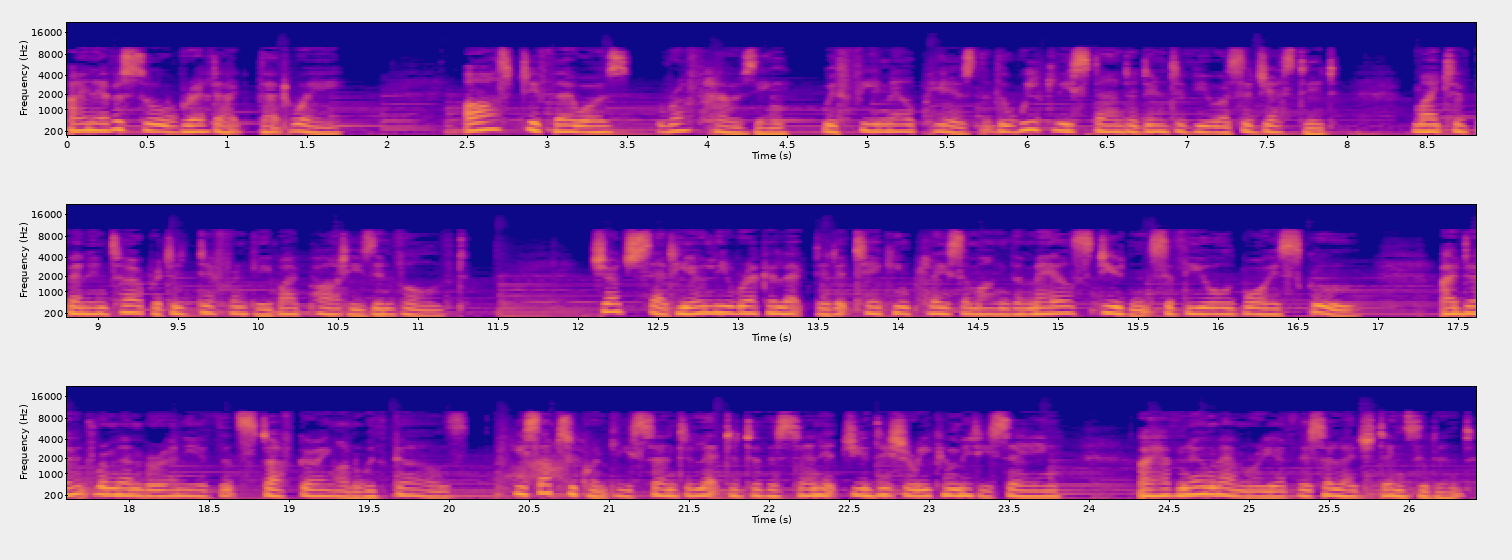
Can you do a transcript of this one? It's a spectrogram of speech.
I never saw Brett act that way. Asked if there was roughhousing with female peers that the Weekly Standard interviewer suggested might have been interpreted differently by parties involved. Judge said he only recollected it taking place among the male students of the all-boys school. I don't remember any of that stuff going on with girls. He subsequently sent a letter to the Senate Judiciary Committee saying, I have no memory of this alleged incident.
